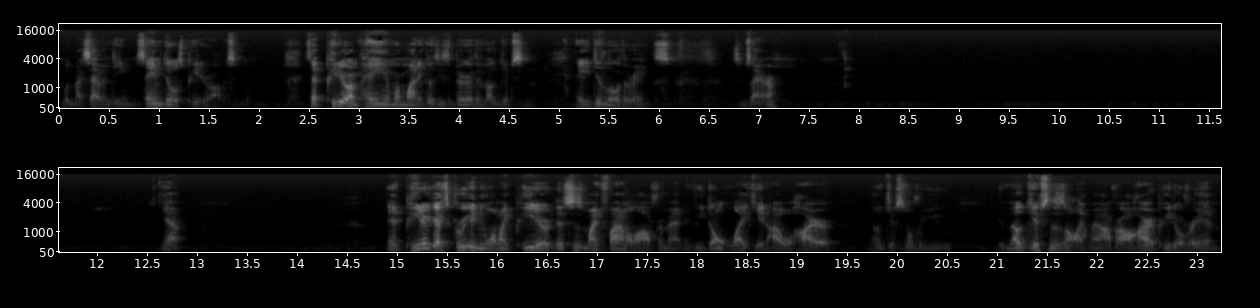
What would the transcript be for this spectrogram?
with my seven team. Same deal as Peter, obviously. Except Peter, I'm paying him more money because he's bigger than Mel Gibson, and he did Lord of the Rings. Some saying. Yeah. And Peter gets greedy and you want like Peter, this is my final offer, man. If you don't like it, I will hire Mel Gibson over you. If Mel Gibson does not like my offer, I'll hire Peter over him.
